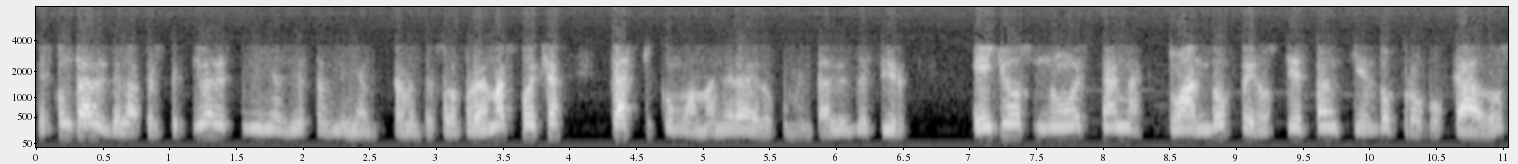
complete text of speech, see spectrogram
es contada desde la perspectiva de estos niños y estas niñas buscando el tesoro, pero además fue hecha casi como a manera de documental, es decir, ellos no están actuando, pero sí están siendo provocados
